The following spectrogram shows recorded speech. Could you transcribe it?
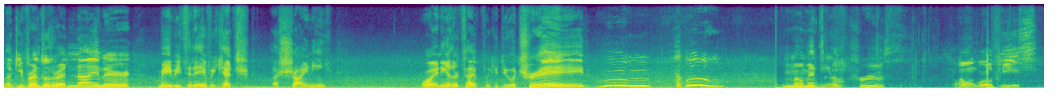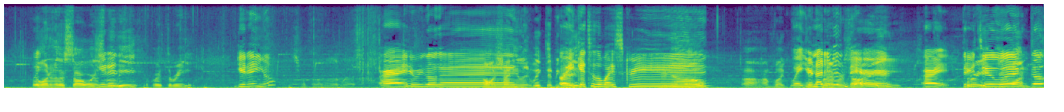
Lucky friends with Red Niner. Maybe today, if we catch a shiny or any other type, we could do a trade. Woo! Woo! Moment of truth. I want world peace. I want another Star Wars get in. movie or three. Get in, you. Alright, here we go, guys. I want shiny Litwick. That'd be Wait, great. get to the white Here screen. we go. Oh, I'm like. Wait, you're not forever. even there. Sorry. Alright, three, Three, two, two, one, one. go.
